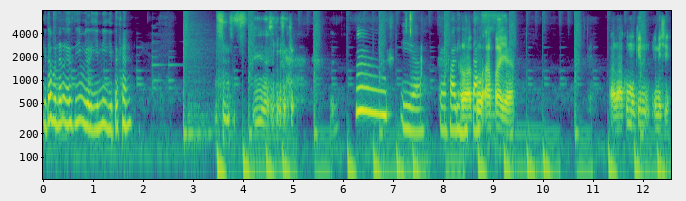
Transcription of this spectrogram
Kita bener nggak sih milih ini gitu kan? Iya. Iya kayak kalau validitas. aku apa ya? Kalau aku mungkin ini sih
